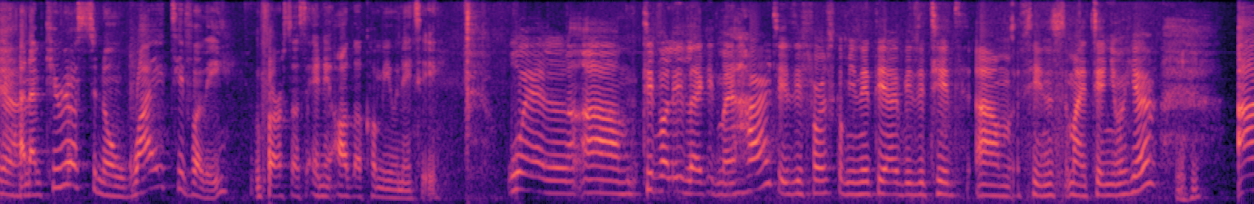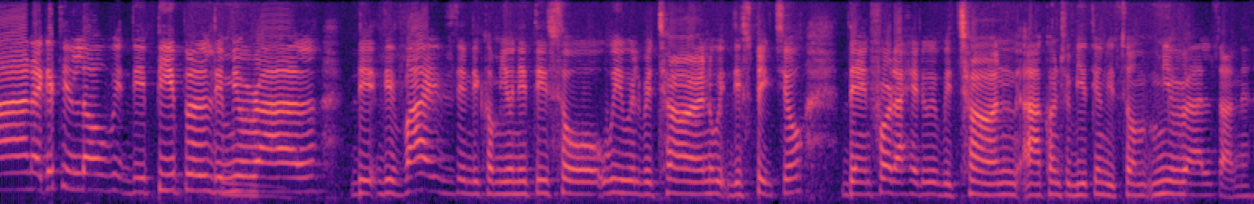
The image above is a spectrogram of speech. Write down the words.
Yeah. And I'm curious to know why Tivoli versus any other community? Well, um, Tivoli, like in my heart, is the first community I visited um, since my tenure here. Mm -hmm. And I get in love with the people, the mural, the, the vibes in the community. So we will return with this picture. Then further ahead, we return uh, contributing with some murals. And,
